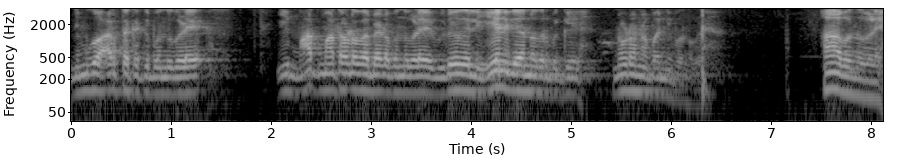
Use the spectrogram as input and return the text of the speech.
ನಿಮಗೂ ಅರ್ಥಕತೆ ಬಂಧುಗಳೇ. ಈ ಮಾತು ಮಾತಾಡೋದ ಬೇಡ ಬಂಧುಗಳೇ, ವಿಡಿಯೋದಲ್ಲಿ ಏನಿದೆ ಅನ್ನೋದ್ರ ಬಗ್ಗೆ ನೋಡೋಣ ಬನ್ನಿ ಬಂಧುಗಳೇ. ಹಾಂ ಬಂಧುಗಳೇ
